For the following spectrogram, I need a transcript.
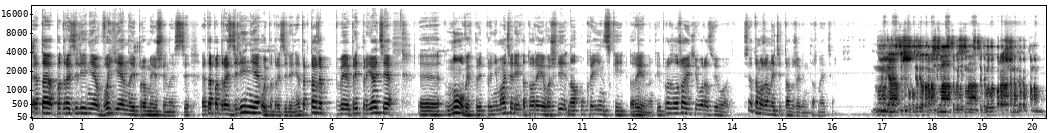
Это подразделение военной промышленности. Это подразделение, ой, подразделение, это также предприятие э, новых предпринимателей, которые вошли на украинский рынок и продолжают его развивать. Все это можно найти также в интернете. Ну, я слышал где-то там 17-18 год Порошенко там,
